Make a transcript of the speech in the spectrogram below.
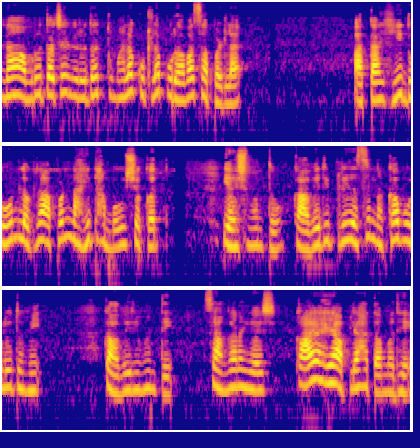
ना अमृताच्या विरोधात तुम्हाला कुठला पुरावा सापडला आता ही दोन लग्न आपण नाही थांबवू शकत. यश म्हणतो कावेरी प्लीज असं नका बोलू तुम्ही. कावेरी म्हणते सांगा ना यश काय आहे आपल्या हातामध्ये?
